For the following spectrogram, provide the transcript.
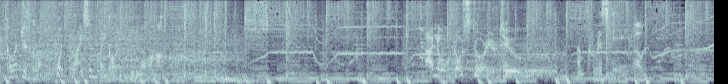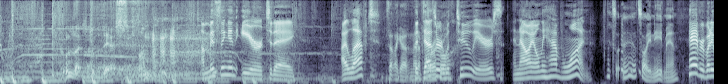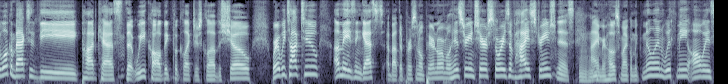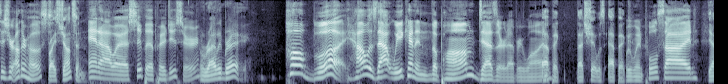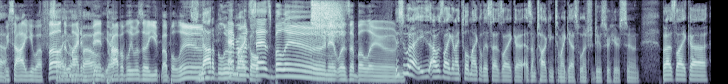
Bigfoot Collectors Club with Bryce and Michael. I know a ghost story or two. I'm crispy. Oh, Let's do this. I'm missing an ear today. I left Is that like a the desert with two ears, and now I only have one. That's, that's all you need, man. Hey, everybody, welcome back to the podcast that we call Bigfoot Collectors Club, the show where we talk to amazing guests about their personal paranormal history and share stories of high strangeness. Mm-hmm. I am your host, Michael McMillan. With me always is your other host, Bryce Johnson. and our super producer. Riley Bray. Oh boy, how was that weekend in the Palm Desert, everyone? Epic. That shit was epic. We went poolside. Yeah. we saw a UFO Saw a that might have been yeah. probably was a, a balloon. It's not a balloon, Everyone Michael. says balloon. It was a balloon. This is what I I was like, and I told Michael this. as like, uh, as I'm talking to my guest, we'll introduce her here soon. But I was like, uh,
